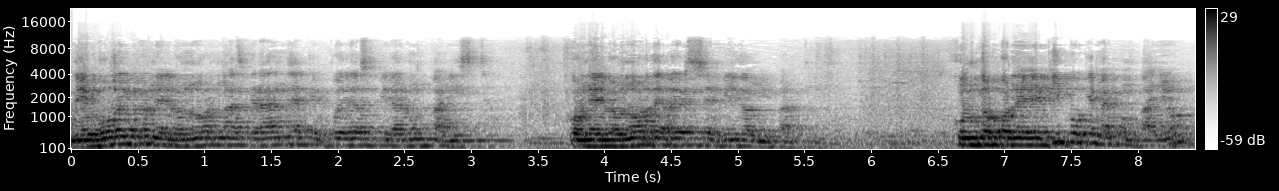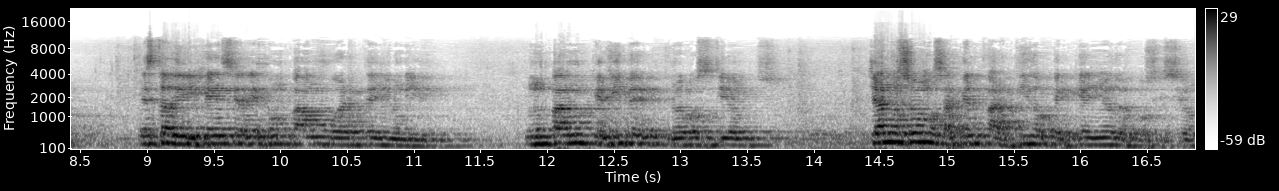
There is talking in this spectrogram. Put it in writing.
Me voy con el honor más grande a que puede aspirar un panista, con el honor de haber servido a mi partido. Junto con el equipo que me acompañó, esta dirigencia deja un PAN fuerte y unido, un PAN que vive nuevos tiempos, ya no somos aquel partido pequeño de oposición.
